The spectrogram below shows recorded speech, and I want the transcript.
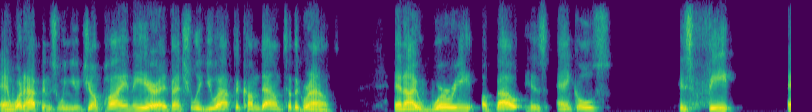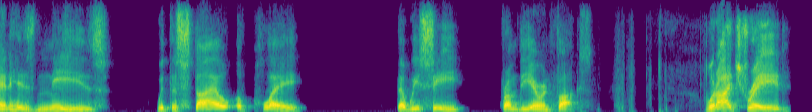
And what happens when you jump high in the air? Eventually, you have to come down to the ground. And I worry about his ankles, his feet, and his knees with the style of play that we see from De'Aaron Fox. Would I trade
